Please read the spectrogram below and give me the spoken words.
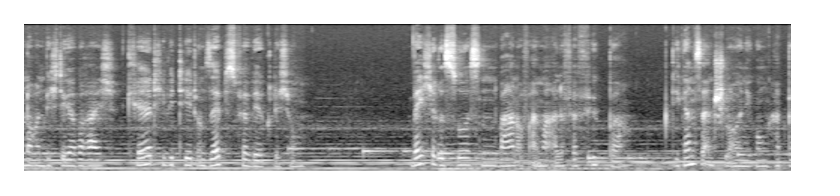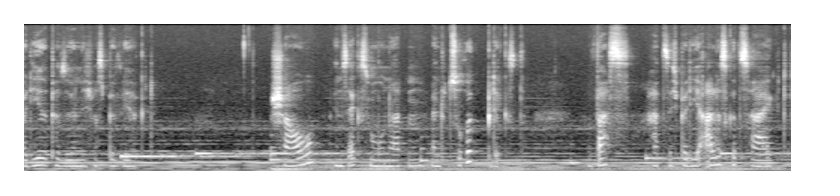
Dann noch ein wichtiger Bereich, Kreativität und Selbstverwirklichung. Welche Ressourcen waren auf einmal alle verfügbar? Die ganze Entschleunigung hat bei dir persönlich was bewirkt. Schau in sechs Monaten, wenn du zurückblickst, was hat sich bei dir alles gezeigt?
